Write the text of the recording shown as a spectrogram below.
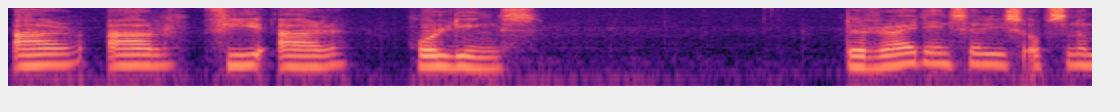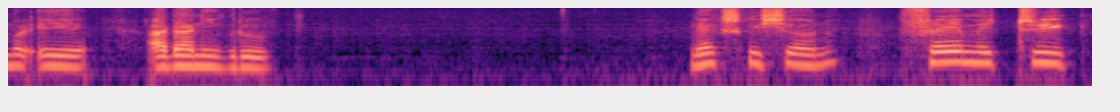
RRVR Holdings? The right answer is option number A, Adani Group. Next question. metric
